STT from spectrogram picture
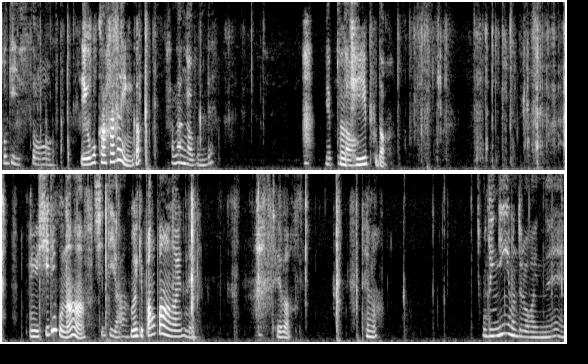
저기 있어. 이거 보카 하나인가? 하나인가 본데? 나 예쁘다. 개 예쁘다. 이게 CD구나. CD야. 왜 이렇게 빵빵하가 했네. 대박. 대박. 오 닝닝이만 들어가 있네.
